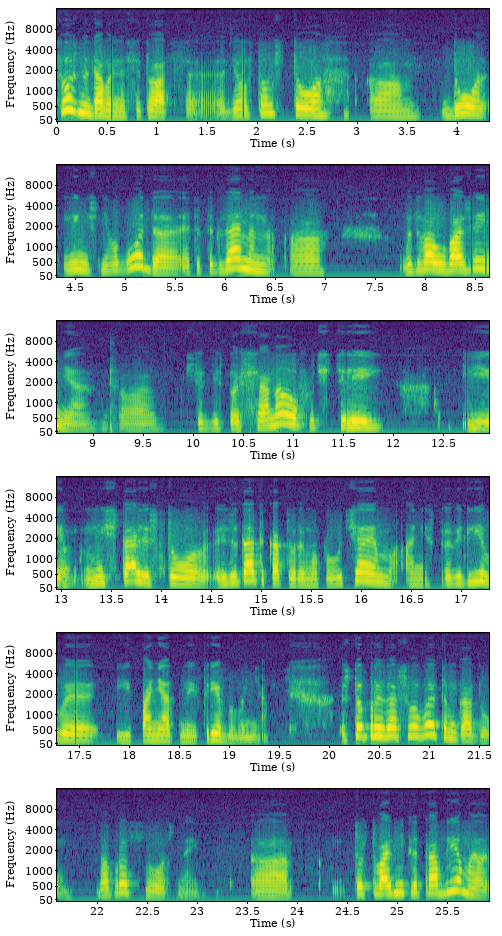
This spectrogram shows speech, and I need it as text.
Сложная довольно ситуация. Дело в том, что э, до нынешнего года этот экзамен э, вызывал уважение э, среди профессионалов, учителей. И мы считали, что результаты, которые мы получаем, они справедливые и понятные требования. Что произошло в этом году? Вопрос сложный. Э, то, что возникли проблемы,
